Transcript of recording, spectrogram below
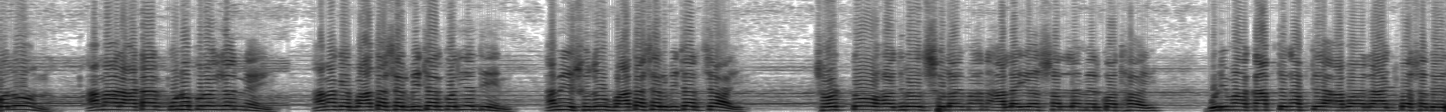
বলুন, আমার আটার কোনো প্রয়োজন নেই। আমাকে বাতাসের বিচার করিয়ে দিন, আমি শুধু বাতাসের বিচার চাই। ছোট্ট হজরত সুলাইমান আলাইসাল্লামের কথায় বুড়িমা কাঁপতে কাঁপতে আবার রাজপ্রাসাদের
